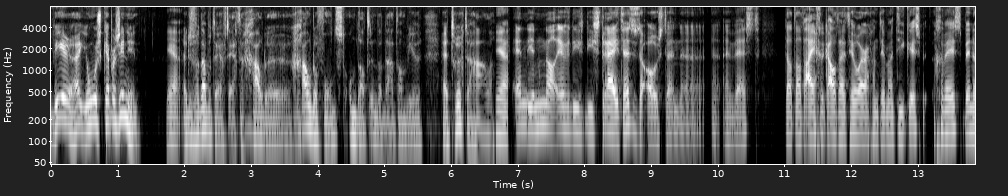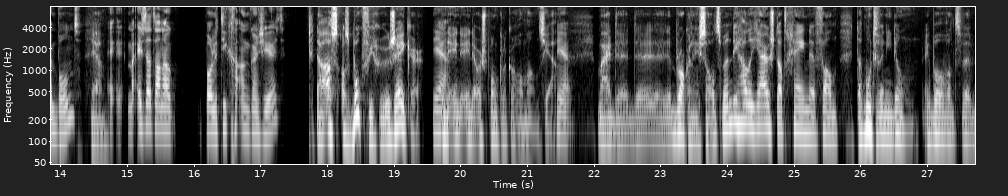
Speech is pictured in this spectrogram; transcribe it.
weer hè, jongens, ik heb er zin in. Ja. Hè, Dus wat dat betreft echt een gouden, gouden vondst om dat inderdaad dan weer hè, terug te halen. Ja, en je noemde al even die, die strijd hè, tussen de Oost en, eh, en West. Dat dat eigenlijk altijd heel erg een thematiek is geweest binnen Bond. Ja. Eh, eh, Maar is dat dan ook politiek geëngageerd? Nou, als, als boekfiguur zeker. Ja. In, de, in, de, in de oorspronkelijke romans, ja. Ja, Maar de, de, de Broccoli en Saltzman, die hadden juist datgene van... dat moeten we niet doen. Ik bedoel, want we-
